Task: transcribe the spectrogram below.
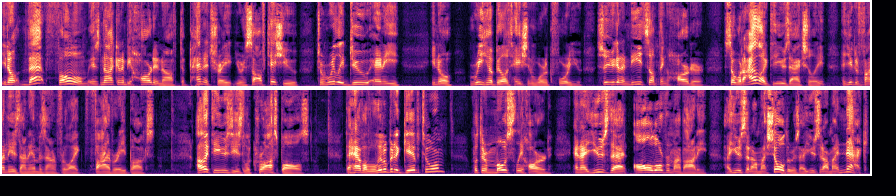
you know, that foam is not going to be hard enough to penetrate your soft tissue to really do any, you know, rehabilitation work for you. So you're going to need something harder. So what I like to use actually, and you can find these on Amazon for like 5 or 8 bucks. I like to use these lacrosse balls that have a little bit of give to them, but they're mostly hard. And I use that all over my body. I use it on my shoulders. I use it on my neck.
